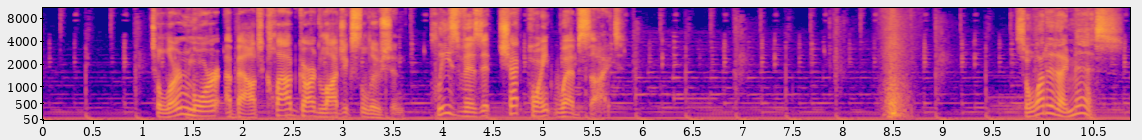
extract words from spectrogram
To learn more about CloudGuard Log.ic solution, please visit Check Point website. So what did I miss?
